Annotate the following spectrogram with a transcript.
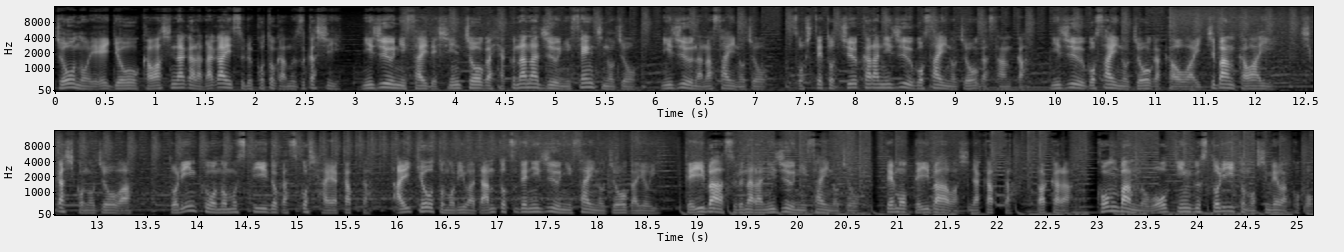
ジョーの営業をかわしながら長居することが難しい。22歳で身長が172センチのジョー27歳のジョーそして途中から25歳のジョーが参加。25歳のジョーが顔は一番可愛い。しかしこのジョーはドリンクを飲むスピードが少し速かった。愛嬌とノリはダントツで22歳のジョーが良い。テイバーするなら22歳のジョーでもテイバーはしなかった。だから今晩のウォーキングストリートの締めはここ。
